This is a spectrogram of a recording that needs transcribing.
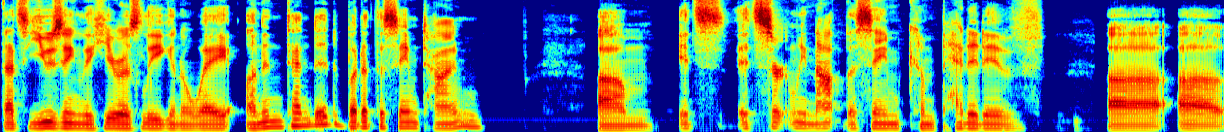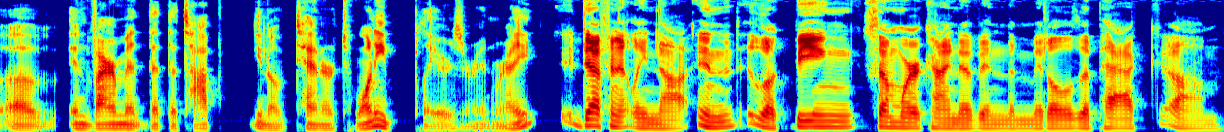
that's using the Heroes League in a way unintended, but at the same time, um, it's it's certainly not the same competitive uh, uh, environment that the top you know 10 or 20 players are in right? Definitely not and look being somewhere kind of in the middle of the pack um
